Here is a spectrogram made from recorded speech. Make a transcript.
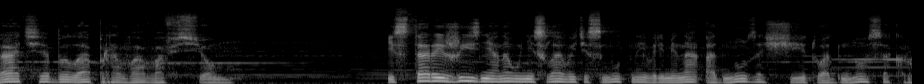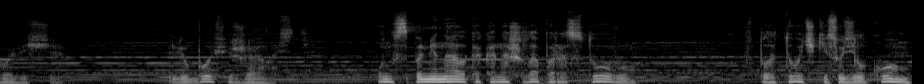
Катя была права во всем. Из старой жизни она унесла в эти смутные времена одну защиту, одно сокровище – любовь и жалость. Он вспоминал, как она шла по Ростову в платочке с узелком,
